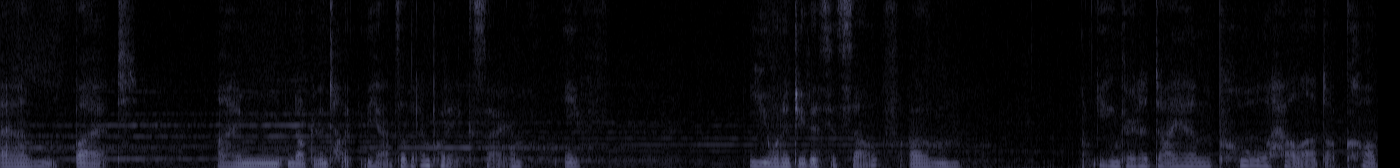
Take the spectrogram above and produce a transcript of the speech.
um, but I'm not gonna tell you the answer that I'm putting. So if you want to do this yourself, um, you can go to dianepooleheller.com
